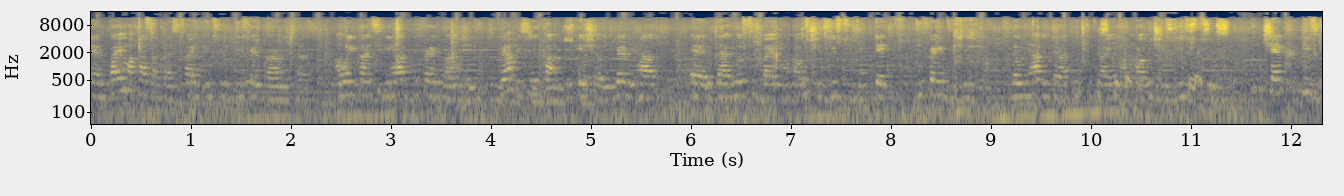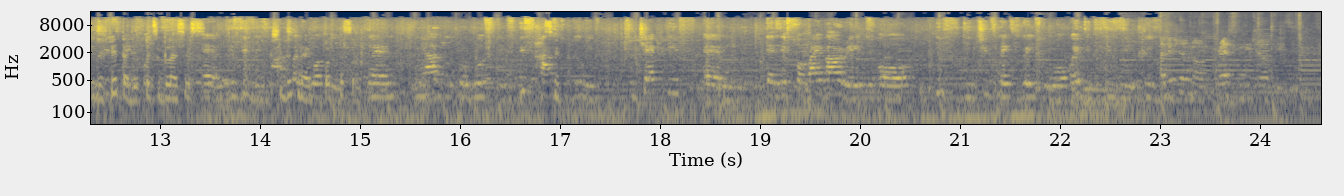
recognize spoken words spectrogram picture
um, biomarkers are classified into different parameters. And we can see, they have different branches. We have the clinical application where we have um, diagnostic biomarker, which is used to detect different diseases. Then we have the therapeutic biomarker, which is used to check if the treatment for glasses. um, disease is actually working. Then we have the prognostics. This has to do with to check if um, there's a survival rate or if the treatment is going to work, or if the disease is increased. Evaluation of breast lesion disease.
